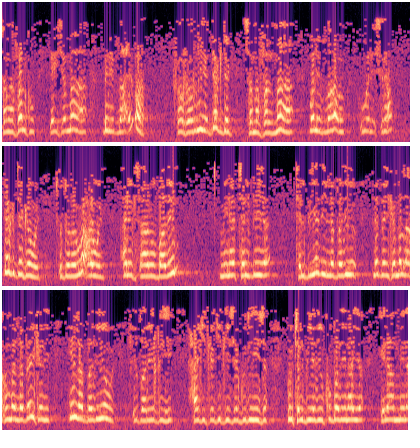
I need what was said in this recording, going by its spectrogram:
samafalku laysa maaha bilibdaaci or roorroormiya deg deg samafal maaha walibdaacu huwa alisraac degdega wey toddoba waxaa wey aliktaaru badin min atalbiya talbiyadii la badiyo labayka malaahuma labaykadii in la badiyo wey fii dariiqihi xaajidka jidkiisa gudihiisa uu talbiyadii ku badinaya ilaa mina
